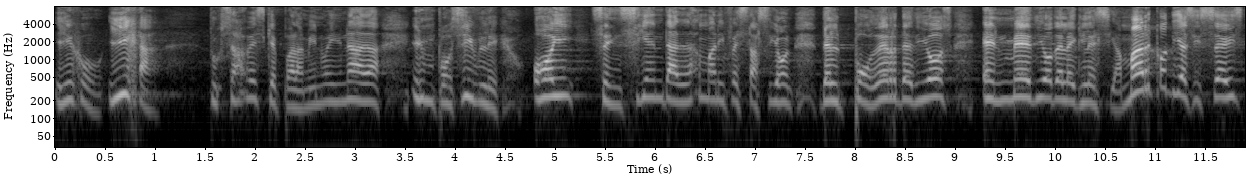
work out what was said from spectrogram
Hijo, hija, tú sabes que para mí no hay nada imposible. Hoy se encienda la manifestación del poder de Dios en medio de la iglesia. Marcos 16,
